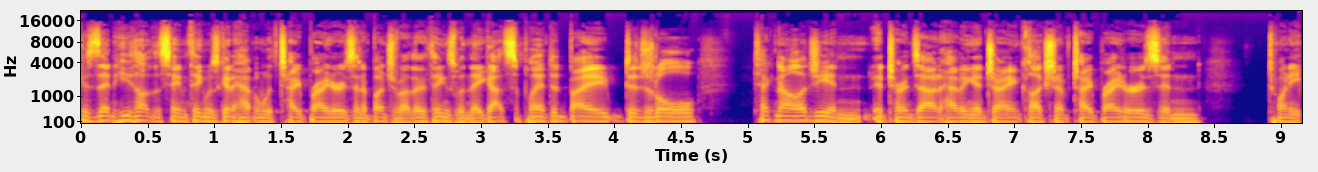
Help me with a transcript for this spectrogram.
because then he thought the same thing was going to happen with typewriters and a bunch of other things when they got supplanted by digital technology and it turns out having a giant collection of typewriters in 20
